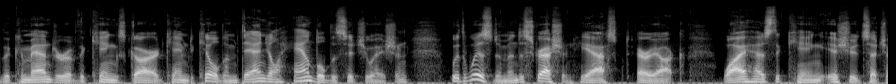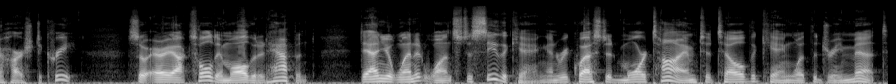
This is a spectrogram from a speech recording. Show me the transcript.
the commander of the king's guard, came to kill them, Daniel handled the situation with wisdom and discretion. He asked Arioch, Why has the king issued such a harsh decree? So Arioch told him all that had happened. Daniel went at once to see the king and requested more time to tell the king what the dream meant.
